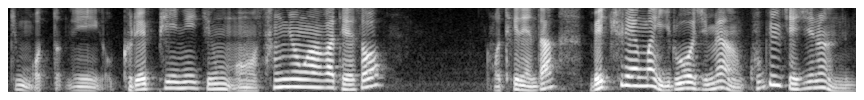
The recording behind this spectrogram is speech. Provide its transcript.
지금 어떤 이 그래핀이 지금 어 상용화가 돼서 어떻게 된다? 매출액만 이루어지면 국일 재지는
